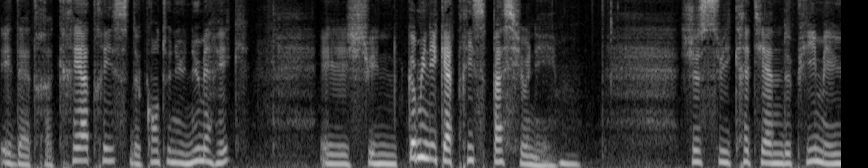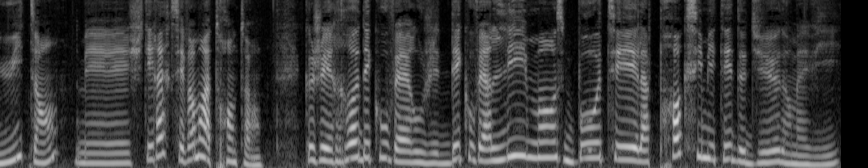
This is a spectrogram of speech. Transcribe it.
est d'être créatrice de contenu numérique et je suis une communicatrice passionnée. Je suis chrétienne depuis mes 8 ans, mais je dirais que c'est vraiment à 30 ans que j'ai redécouvert ou j'ai découvert l'immense beauté, la proximité de Dieu dans ma vie.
